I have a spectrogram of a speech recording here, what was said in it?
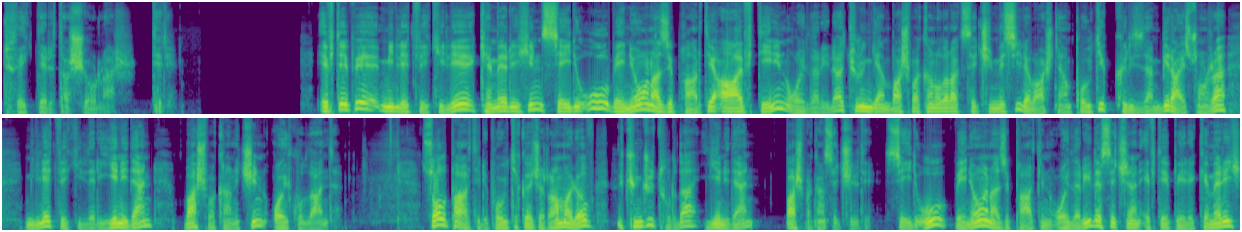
tüfekleri taşıyorlar, dedi. FDP milletvekili Kemerih'in CDU ve Neonazi Parti AFD'nin oylarıyla Türingen Başbakan olarak seçilmesiyle başlayan politik krizden bir ay sonra milletvekilleri yeniden başbakan için oy kullandı. Sol partili politikacı Ramalov 3. turda yeniden başbakan seçildi. CDU ve Neonazi Parti'nin oylarıyla seçilen FDP'li Kemerih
